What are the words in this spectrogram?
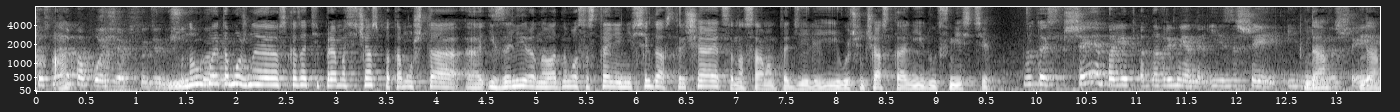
То есть, наверное, а, попозже обсудим. Ну, такое? это можно сказать и прямо сейчас, потому что э, изолированного одного состояния не всегда встречается на самом-то деле, и очень часто они идут вместе. Ну, то есть шея болит одновременно и из-за шеи, и не да, из-за шеи. Да,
